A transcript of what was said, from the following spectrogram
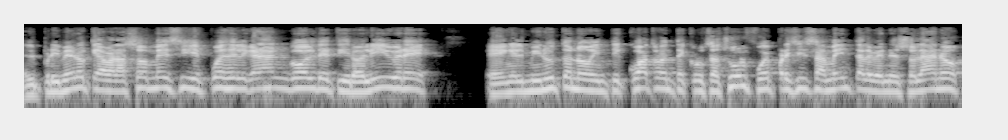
el primero que abrazó Messi después del gran gol de tiro libre en el minuto 94 ante Cruz Azul fue precisamente el venezolano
